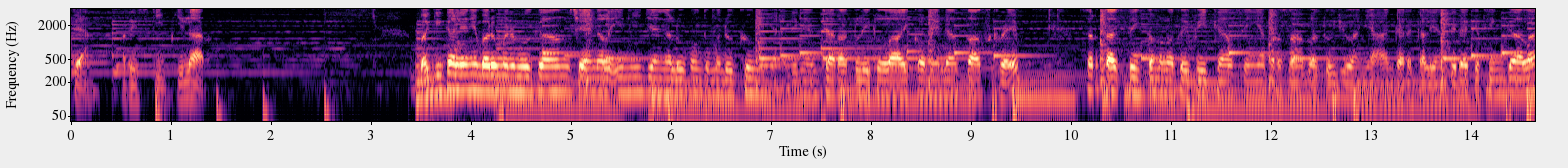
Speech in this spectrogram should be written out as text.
dan Rizky Pilar Bagi kalian yang baru menemukan channel ini jangan lupa untuk mendukungnya dengan cara klik like, komen, dan subscribe serta klik tombol notifikasinya persahabat tujuannya agar kalian tidak ketinggalan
